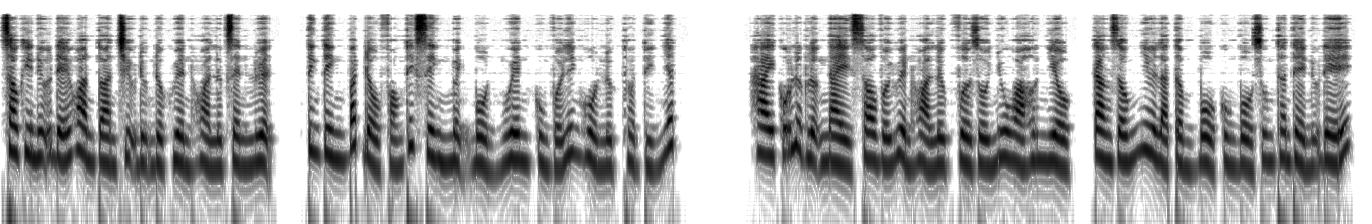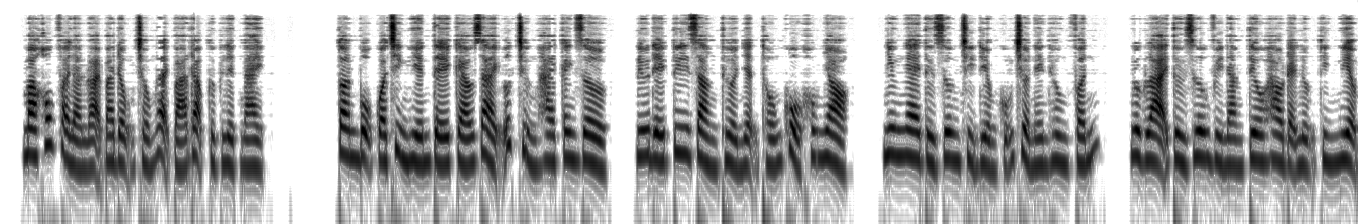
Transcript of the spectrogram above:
sau khi nữ đế hoàn toàn chịu đựng được huyền hỏa lực rèn luyện, tinh tinh bắt đầu phóng thích sinh mệnh bổn nguyên cùng với linh hồn lực thuần túy nhất. Hai cỗ lực lượng này so với huyền hỏa lực vừa rồi nhu hòa hơn nhiều, càng giống như là tầm bổ cùng bổ sung thân thể nữ đế, mà không phải là loại ba động chống lại bá đạo cực liệt này. Toàn bộ quá trình hiến tế kéo dài ước chừng hai canh giờ, nữ đế tuy rằng thừa nhận thống khổ không nhỏ, nhưng nghe từ dương chỉ điểm cũng trở nên hưng phấn, ngược lại từ dương vì nàng tiêu hao đại lượng kinh nghiệm,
